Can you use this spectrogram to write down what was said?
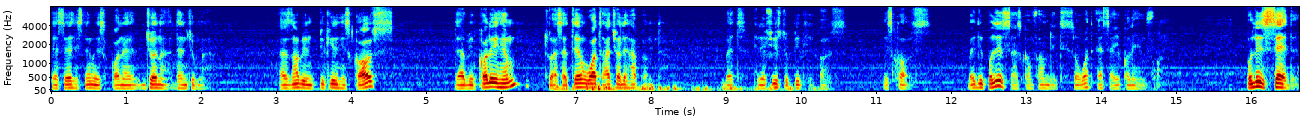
they said his name is Colonel Jonah Danjuma, has not been picking his calls. They have been calling him to ascertain what actually happened, but he refused to pick his calls. His calls. But the police has confirmed it. So what else are you calling him for? Police said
